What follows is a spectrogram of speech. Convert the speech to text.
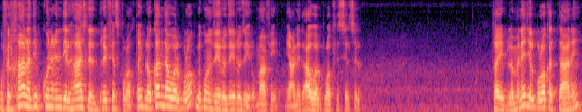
وفي الخانة دي بيكون عندي ال hash لل previous block طيب لو كان ده أول block بيكون zero zero zero ما في يعني ده أول block في السلسلة. طيب لما نيجي ال block الثاني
